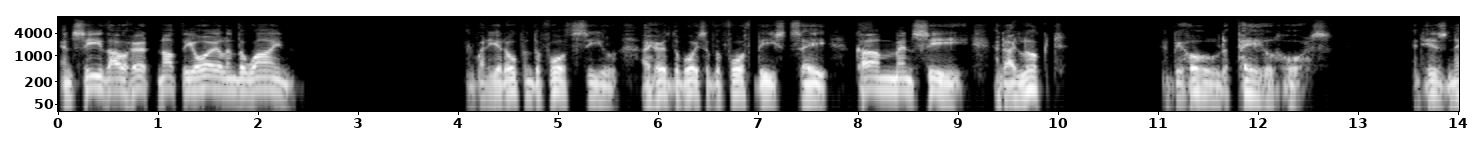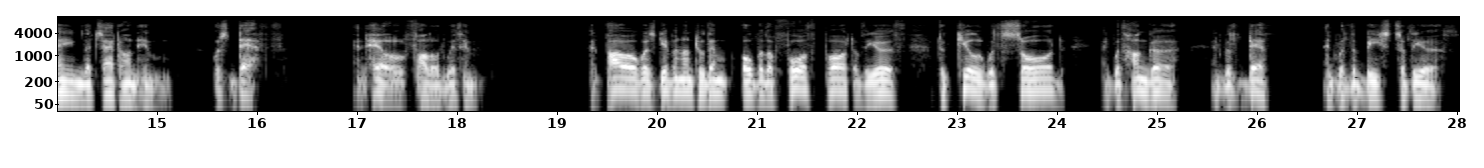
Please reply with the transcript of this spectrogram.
and see thou hurt not the oil and the wine. And when he had opened the fourth seal, I heard the voice of the fourth beast say, Come and see. And I looked, and behold, a pale horse, and his name that sat on him was Death, and hell followed with him and power was given unto them over the fourth part of the earth to kill with sword, and with hunger, and with death, and with the beasts of the earth.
